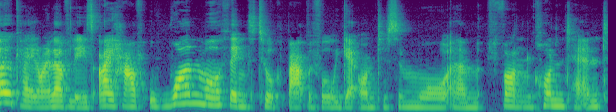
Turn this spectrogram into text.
Okay, my lovelies, I have one more thing to talk about before we get on to some more um, fun content,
